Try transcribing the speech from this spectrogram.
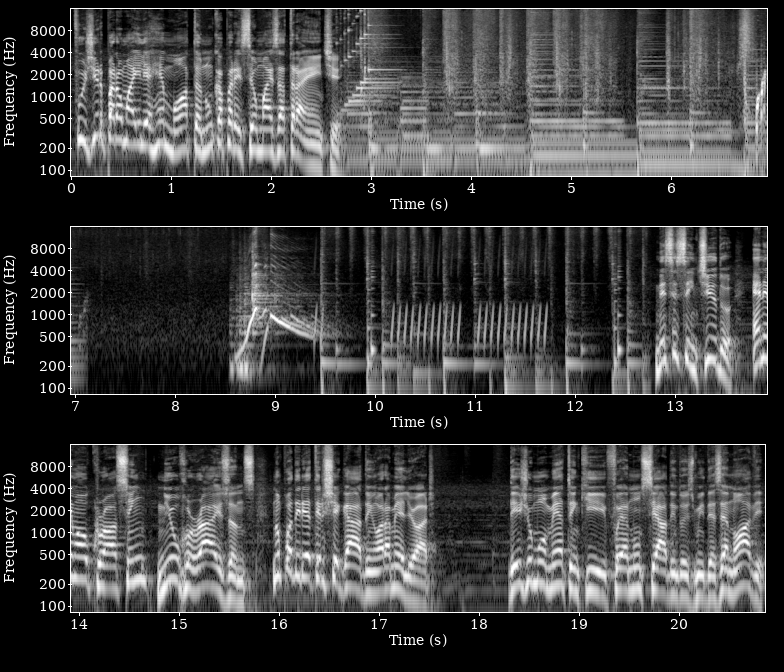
Fugir para uma ilha remota nunca pareceu mais atraente. Nesse sentido, Animal Crossing New Horizons não poderia ter chegado em hora melhor. Desde o momento em que foi anunciado em 2019,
